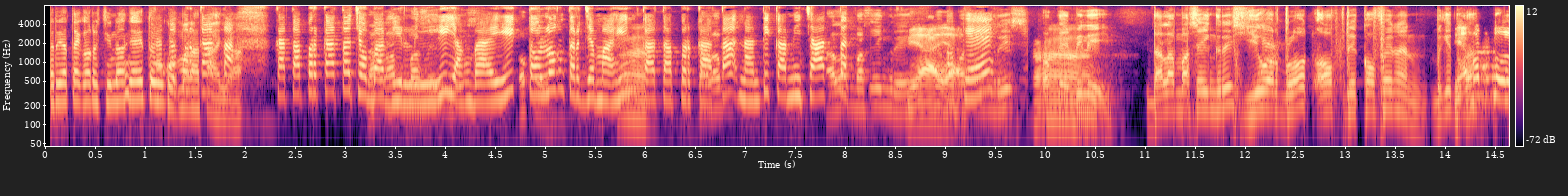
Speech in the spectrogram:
dari tag originalnya itu Kata kok malah kata. tanya. Kata per kata coba Dalam Billy yang baik, Oke. tolong terjemahin kata per kata nanti kami Dalam catat. bahasa Inggris. Ya, ya. dalam bahasa Oke. Inggris. Oke, Billy. Dalam bahasa Inggris, your blood of the covenant. Begitu Ya kan? betul,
